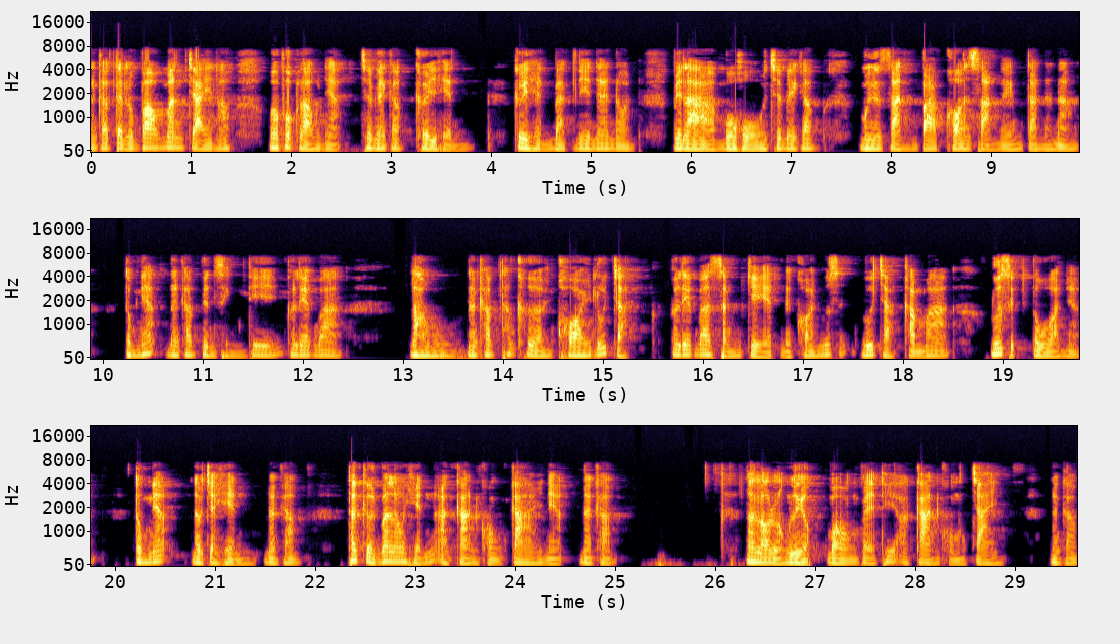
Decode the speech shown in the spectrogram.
นะครับ แต่หลวงพ่อมั่นใจเนาะว่าพวกเราเนี่ยใช่ไหมครับ เคยเห็น เคยเห็นแบบนี้แน่นอน เวลาโมโหใช่ไหมครับ มือสั่นปากคอสั่นอะไรต่างๆนานาตรงเนี้ยนะครับเป็นสิ่งที่ก็เรียกว่าเรานะครับถ้าเคยคอยรู้จัก ก็เรียกว่าสังเกตหรือคอยรู้รู้จักคำว่ารู้สึกตัวเนี่ย ตรงเนี้ยเราจะเห็นนะครับ ถ้าเกิดว่าเราเห็นอาการของกายเนี่ยนะครับแล้วเราหลงเหลือบมองไปที่อาการของใจนะครับ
